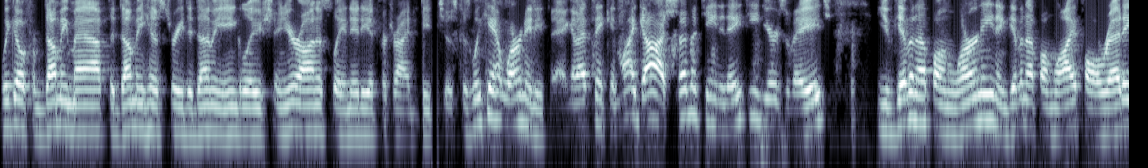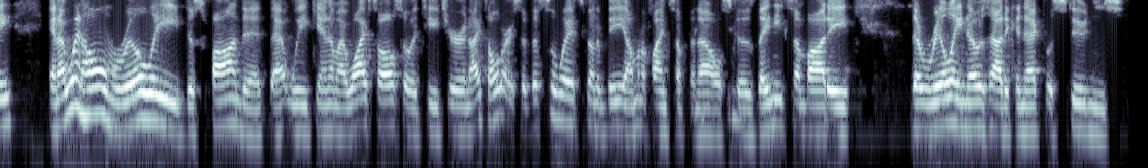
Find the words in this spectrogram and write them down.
we go from dummy math to dummy history to dummy English, and you're honestly an idiot for trying to teach us because we can't learn anything. And I'm thinking, my gosh, 17 and 18 years of age, you've given up on learning and given up on life already. And I went home really despondent that weekend. And my wife's also a teacher. And I told her, I said, this is the way it's going to be. I'm going to find something else because they need somebody that really knows how to connect with students.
